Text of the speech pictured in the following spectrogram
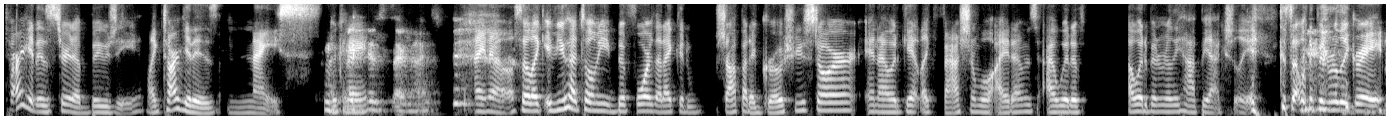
Target is straight up bougie. Like Target is nice. Okay. it's so nice. I know. So like if you had told me before that I could shop at a grocery store and I would get like fashionable items, I would have I would have been really happy actually because that would have been really great.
